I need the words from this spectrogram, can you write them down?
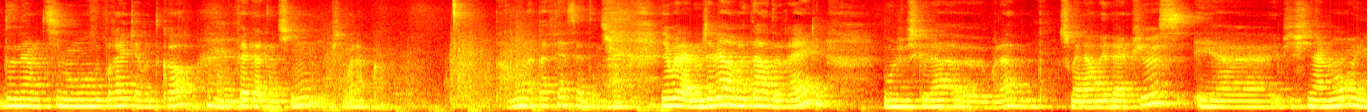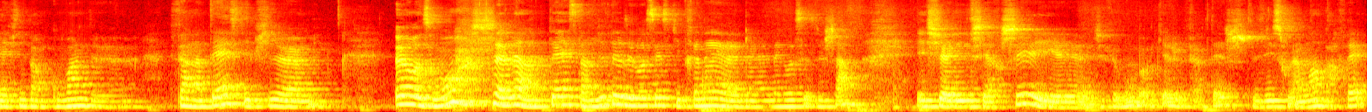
donnez un petit moment de break à votre corps, mmh. faites attention, et puis voilà. Apparemment, on n'a pas fait assez attention. Mais voilà, donc j'avais un retard de règles. Bon, jusque-là, euh, voilà, bon, je m'alarmais pas plus. Et, euh, et, puis finalement, il a fini par me convaincre de faire un test. Et puis, euh, heureusement, j'avais un test, un vieux test de grossesse qui traînait de la, la grossesse de Charles. Et je suis allée le chercher et euh, j'ai fait bon, bah ok, je vais faire le test. Je l'ai sous la main, parfait.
